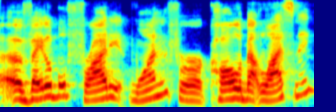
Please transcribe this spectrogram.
available Friday at one for a call about licensing.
